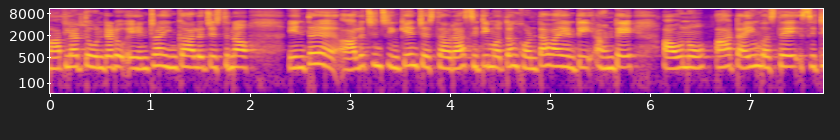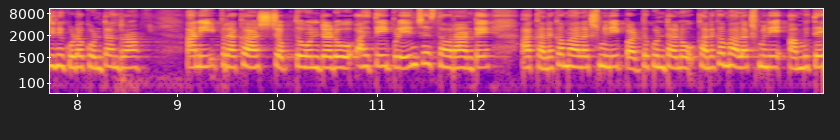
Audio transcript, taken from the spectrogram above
మాట్లాడుతూ ఉంటాడు. ఏంట్రా ఇంకా ఆలోచిస్తున్నావు? ఇంత ఆలోచించి ఇంకేం చేస్తావురా? సిటీ మొత్తం కొంటావా ఏంటి? అంటే అవును ఆ టైం వస్తే సిటీని కూడా కొంటానురా. అని ప్రకాష్ చెప్తూ ఉంటాడు. అయితే ఇప్పుడు ఏం చేస్తావరా అంటే ఆ కనక మహాలక్ష్మిని పట్టుకుంటాను. కనక మహాలక్ష్మిని అమ్మితే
